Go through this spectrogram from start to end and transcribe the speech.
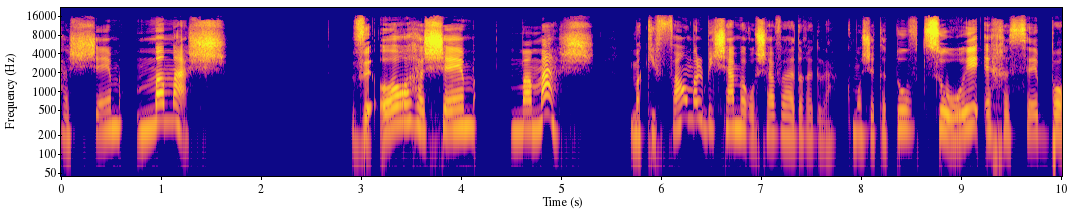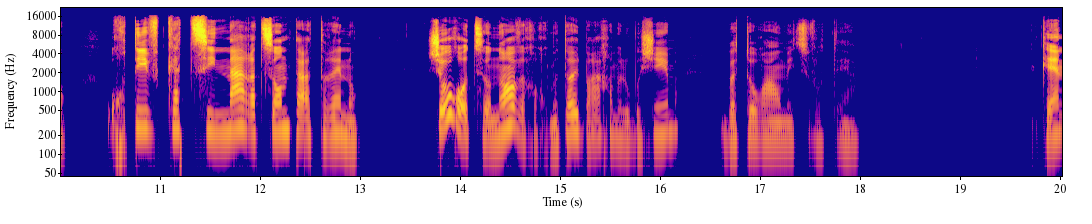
השם ממש. ואור השם ממש, מקיפה ומלבישה מראשה ועד רגלה, כמו שכתוב, צורי אחסה בו, וכתיב קצינה רצון תעטרנו, שהוא רצונו וחוכמתו יתברך המלובשים בתורה ומצוותיה. כן?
